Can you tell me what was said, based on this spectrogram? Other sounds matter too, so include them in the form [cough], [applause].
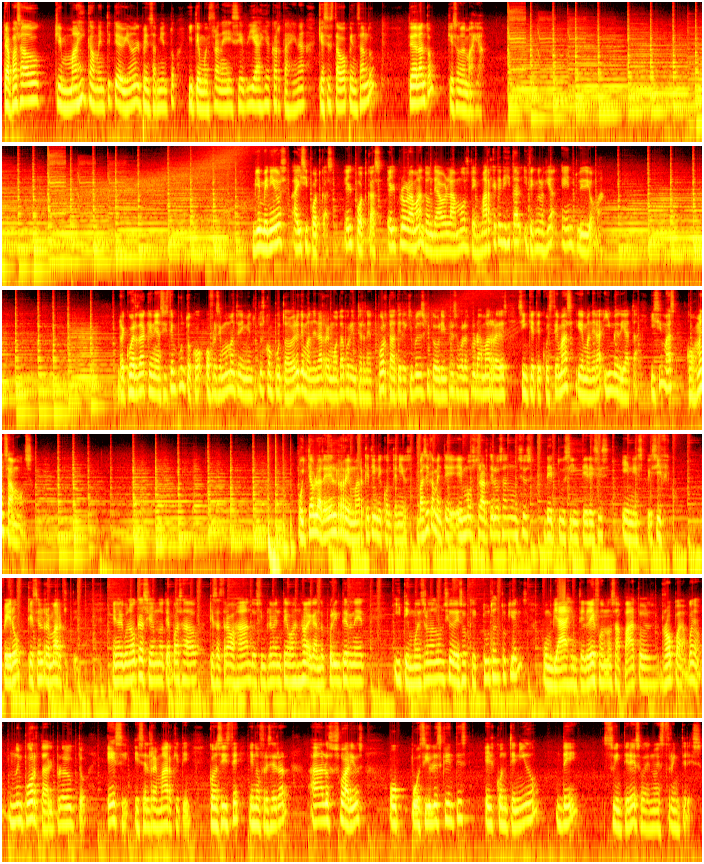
¿Te ha pasado que mágicamente te adivinan el pensamiento y te muestran ese viaje a Cartagena que has estado pensando? Te adelanto que eso no es magia. Bienvenidos a Easy Podcast, el podcast, el programa donde hablamos de marketing digital y tecnología en tu idioma. Recuerda que en Asisten.co ofrecemos mantenimiento de tus computadores de manera remota por internet, portátil, equipos de escritorio, impresoras, programas, redes, sin que te cueste más y de manera inmediata. Y sin más, comenzamos. Hoy te hablaré del remarketing de contenidos. Básicamente es mostrarte los anuncios de tus intereses en específico. Pero, ¿qué es el remarketing? ¿En alguna ocasión no te ha pasado que estás trabajando, simplemente vas [laughs] navegando por internet y te muestra un anuncio de eso que tú tanto quieres? Un viaje, un teléfono, zapatos, ropa, bueno, no importa el producto. Ese es el remarketing. Consiste en ofrecer a los usuarios o posibles clientes el contenido de su interés o de nuestro interés.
